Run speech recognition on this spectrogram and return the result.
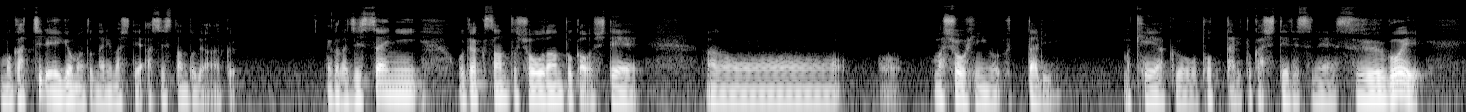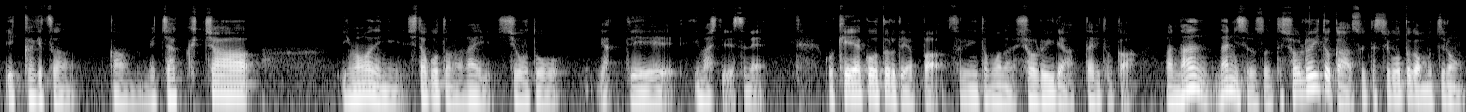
もうがっちり営業マンとなりましてアシスタントではなく。だから実際にお客さんと商談とかをしてあのー、まあ、商品を売ったり、まあ、契約を取ったりとかしてですねすごい1ヶ月間めちゃくちゃ今までにしたことのない仕事をやっていましてですね。こう契約を取るとやっぱそれに伴う書類であったりとか、まあ何、何にしろそういった書類とかそういった仕事がもちろん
